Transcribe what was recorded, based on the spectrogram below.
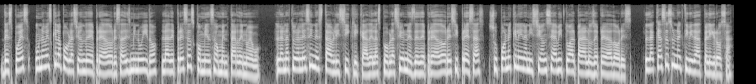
Después, una vez que la población de depredadores ha disminuido, la de presas comienza a aumentar de nuevo. La naturaleza inestable y cíclica de las poblaciones de depredadores y presas supone que la inanición sea habitual para los depredadores. La caza es una actividad peligrosa.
